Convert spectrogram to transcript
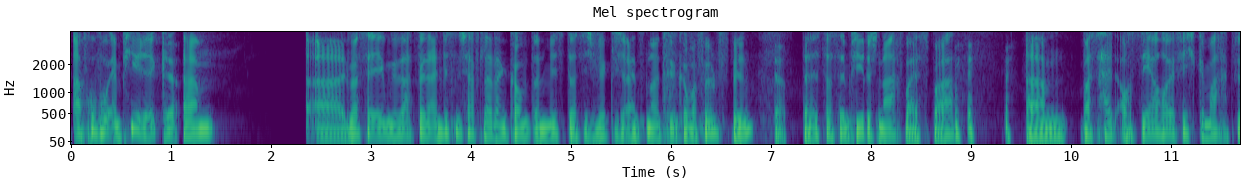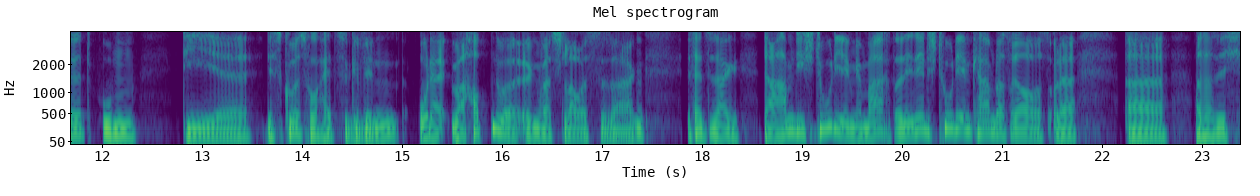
Apropos Empirik, Ja. ähm, äh, du hast ja eben gesagt, wenn ein Wissenschaftler dann kommt und misst, dass ich wirklich 1,19,5 bin, Ja. dann ist das empirisch nachweisbar. ähm, was halt auch sehr häufig gemacht wird, um die äh, Diskurshoheit zu gewinnen oder überhaupt nur irgendwas Schlaues zu sagen, ist halt zu sagen, da haben die Studien gemacht und in den Studien kam das raus. Oder äh, was weiß ich,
